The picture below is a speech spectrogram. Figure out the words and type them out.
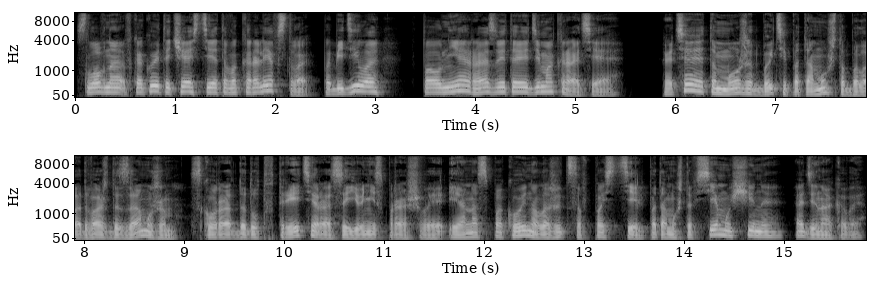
словно в какой-то части этого королевства победила вполне развитая демократия. Хотя это может быть и потому, что была дважды замужем, скоро отдадут в третий раз ее не спрашивая, и она спокойно ложится в постель, потому что все мужчины одинаковые.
